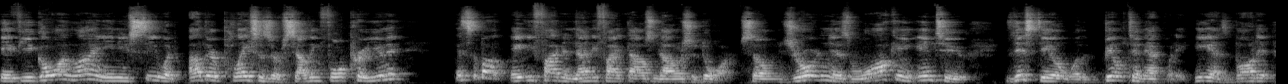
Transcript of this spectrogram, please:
if you go online and you see what other places are selling for per unit, it's about eighty-five to ninety-five thousand dollars a door. So Jordan is walking into this deal with built-in equity. He has bought it,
